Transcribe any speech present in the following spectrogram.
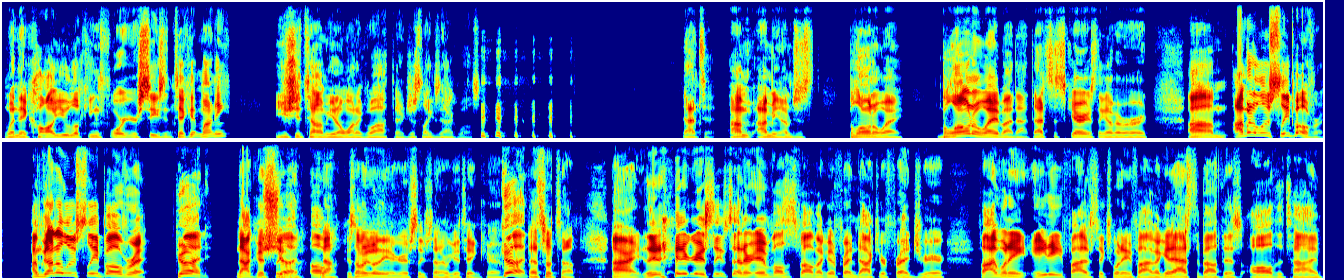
when they call you looking for your season ticket money, you should tell them you don't want to go out there, just like Zach Wilson. That's it. I'm. I mean, I'm just blown away, blown away by that. That's the scariest thing I've ever heard. Um, I'm gonna lose sleep over it. I'm gonna lose sleep over it. Good. Not good You sleep. should. Oh. No, because I'm gonna go to the Integrated Sleep Center. We're gonna take care of. Good. That's what's up. All right, the Integrated Sleep Center is followed my good friend Dr. Fred Dreer. 518-885-6185. I get asked about this all the time.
